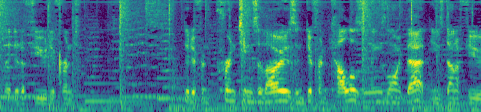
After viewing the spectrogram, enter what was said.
they did a few different the different printings of those in different colors and things like that. He's done a few,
